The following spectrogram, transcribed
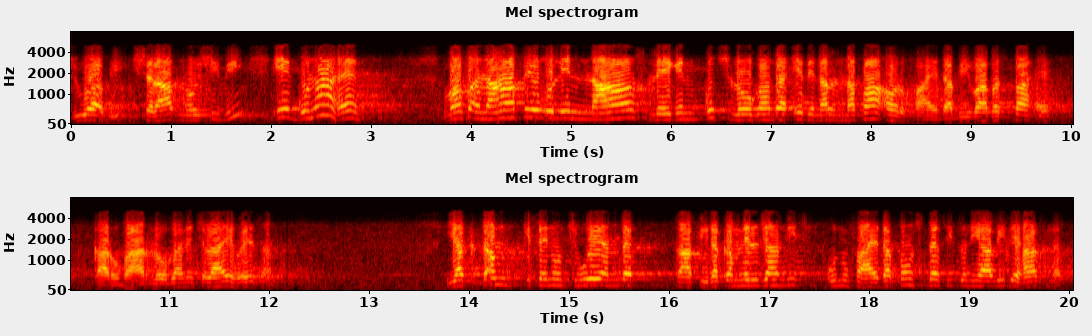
جوا بھی، شراب نوشی بھی، یہ گناہ ہے۔ الناس لیکن کچھ لوگوں کا یہ نفع اور فائدہ بھی وابستہ ہے۔ کاروبار لوگوں نے چلائے ہوئے سن۔ یکدم کسی نو جوئے اندر کافی رقم مل جاتی انہوں فائدہ پہنچتا سی دنیاوی لحاظ لگ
